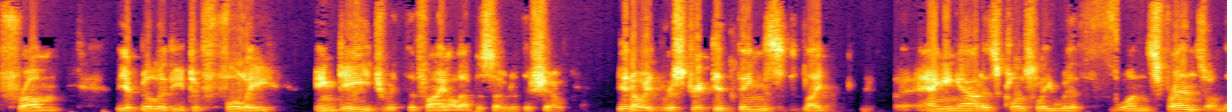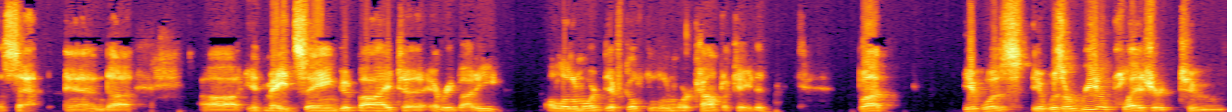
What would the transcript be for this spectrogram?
from the ability to fully engage with the final episode of the show. You know, it restricted things like hanging out as closely with one's friends on the set. And uh, uh, it made saying goodbye to everybody a little more difficult, a little more complicated. But it was it was a real pleasure to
